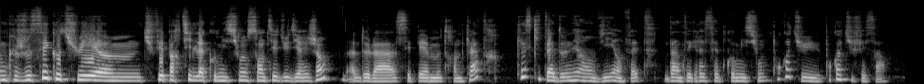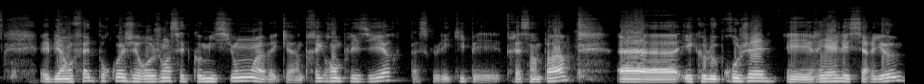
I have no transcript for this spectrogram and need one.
Donc je sais que tu, es, euh, fais partie de la commission santé du dirigeant de la CPME 34. Qu'est-ce qui t'a donné envie en fait d'intégrer cette commission? Pourquoi tu, pourquoi tu fais ça? Eh bien en fait pourquoi j'ai rejoint cette commission? Avec un très grand plaisir parce que l'équipe est très sympa euh, et que le projet est réel et sérieux,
